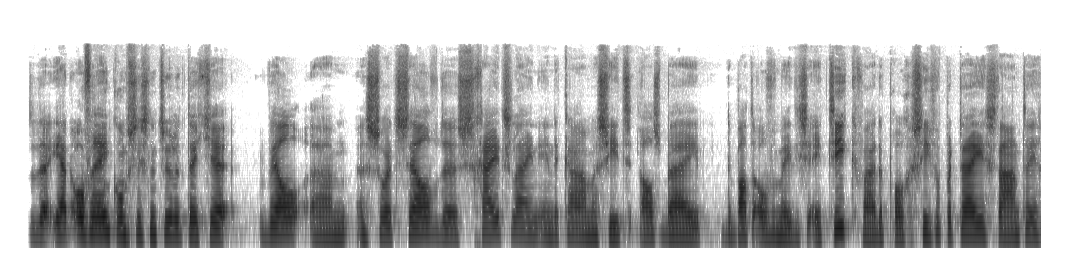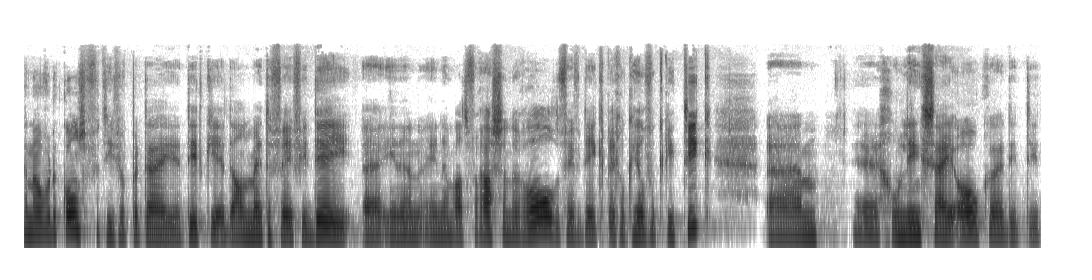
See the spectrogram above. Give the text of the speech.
De, ja, de overeenkomst is natuurlijk dat je wel ehm, een soortzelfde scheidslijn in de Kamer ziet als bij debatten over medische ethiek, waar de progressieve partijen staan tegenover de conservatieve partijen. Dit keer dan met de VVD uh, in, een, in een wat verrassende rol. De VVD kreeg ook heel veel kritiek. Um, uh, GroenLinks zei ook, uh, dit, dit,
